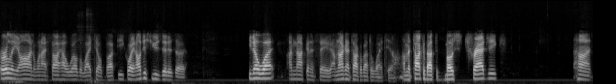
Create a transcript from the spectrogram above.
early on when I saw how well the whitetail buck decoy, and I'll just use it as a, you know what? I'm not going to say, I'm not going to talk about the whitetail. I'm going to talk about the most tragic hunt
